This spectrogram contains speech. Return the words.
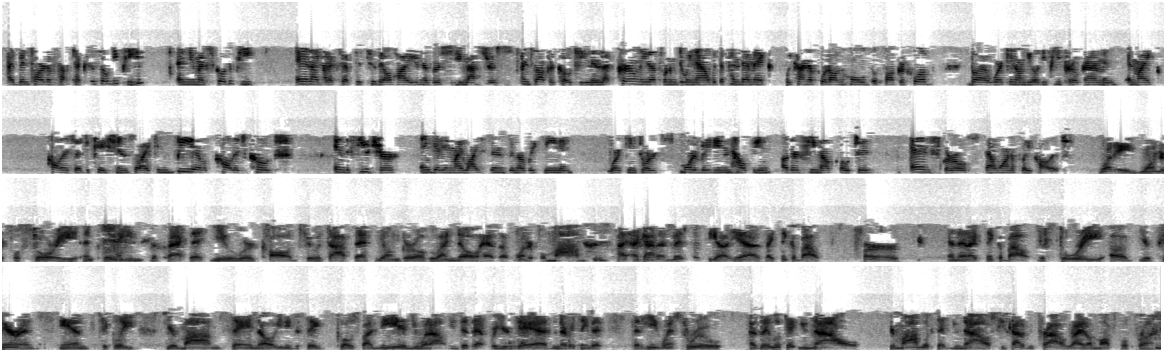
I've been part of South Texas ODP and New Mexico ODP, and I got accepted to the Ohio University Masters in Soccer Coaching. And that currently, that's what I'm doing now with the pandemic. We kind of put on hold the soccer club but working on the ODP program and, and my college education so I can be a college coach in the future and getting my license and everything and working towards motivating and helping other female coaches and girls that want to play college. What a wonderful story, including the fact that you were called to adopt that young girl who I know has a wonderful mom. I, I gotta admit, yeah, yeah, as I think about her and then I think about the story of your parents and particularly your mom saying, no, you need to stay close by me and you went out and you did that for your dad and everything that, that he went through. As they look at you now, your mom looks at you now, she's got to be proud, right, on multiple fronts.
